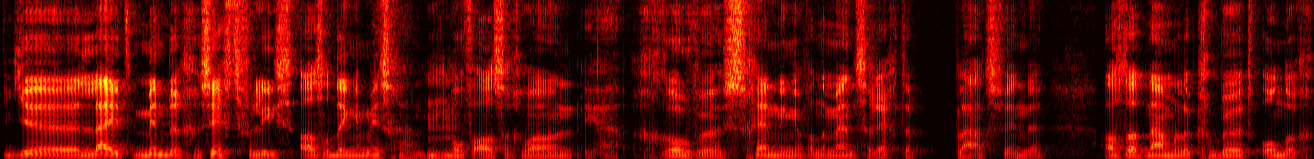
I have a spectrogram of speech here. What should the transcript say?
je leidt minder gezichtsverlies als er dingen misgaan. Mhm. Of als er gewoon ja, grove schendingen van de mensenrechten plaatsvinden. Als dat namelijk gebeurt onder...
